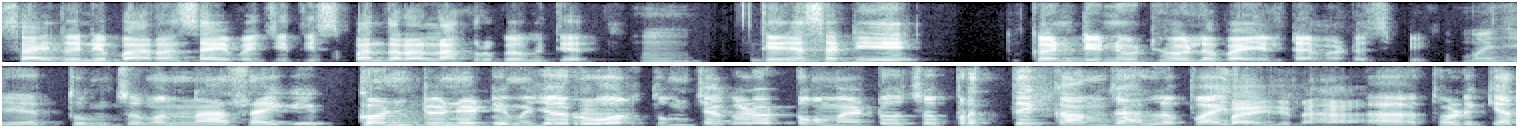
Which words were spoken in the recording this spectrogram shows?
साई दोन्ही बारा साहेबांची तीस पंधरा लाख रुपये हम्म. त्याच्यासाठी कंटिन्यू ठेवलं पाहिजे टोमॅटोचं पीक. म्हणजे तुमचं म्हणणं असं आहे की कंटिन्युटी म्हणजे रोज तुमच्याकडे टोमॅटोचं प्रत्येक काम झालं पाहिजे. पाहिजे हा. अं, थोडक्यात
